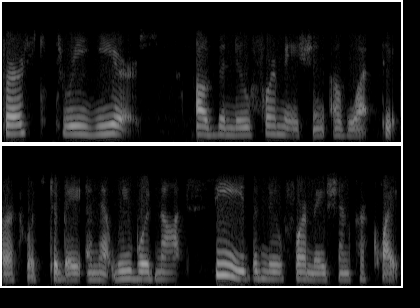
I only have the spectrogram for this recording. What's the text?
first three years of the new formation of what the earth was to be, and that we would not see the new formation for quite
